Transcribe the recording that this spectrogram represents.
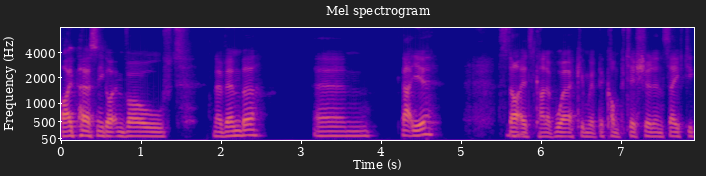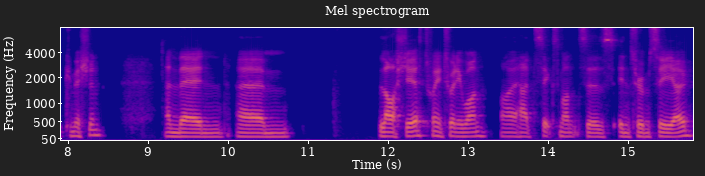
I personally got involved November um, that year. Started kind of working with the competition and safety commission, and then um, last year, 2021, I had six months as interim CEO.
